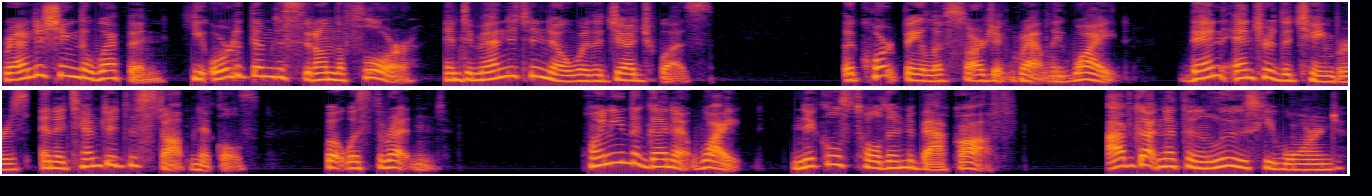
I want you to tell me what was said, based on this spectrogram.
Brandishing the weapon, he ordered them to sit on the floor and demanded to know where the judge was. The court bailiff, Sergeant Grantley White, then entered the chambers and attempted to stop Nichols, but was threatened. Pointing the gun at White, Nichols told him to back off. I've got nothing to lose, he warned.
